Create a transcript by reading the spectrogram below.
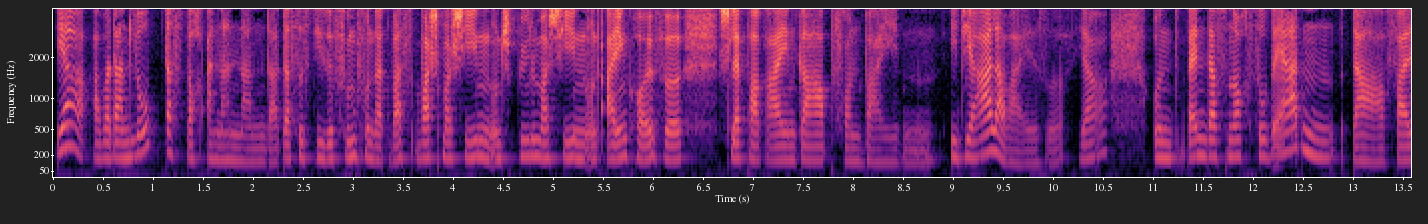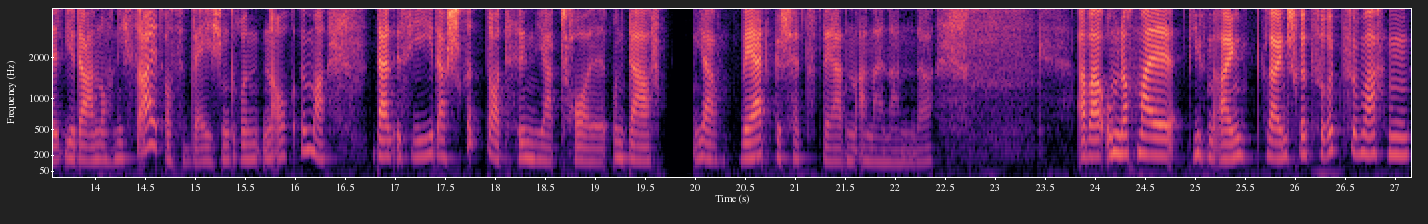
Ja, aber dann lobt das doch aneinander, dass es diese 500 Waschmaschinen und Spülmaschinen und Einkäufe, Schleppereien gab von beiden. Idealerweise, ja. Und wenn das noch so werden darf, weil ihr da noch nicht seid, aus welchen Gründen auch immer, dann ist jeder Schritt dorthin ja toll und darf ja wertgeschätzt werden aneinander. Aber um nochmal diesen einen kleinen Schritt zurückzumachen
